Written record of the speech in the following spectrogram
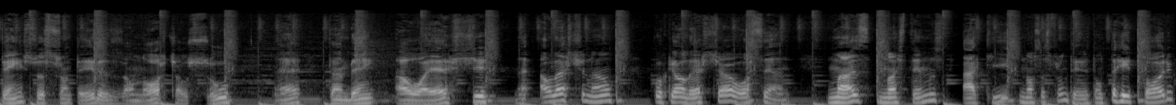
tem suas fronteiras ao norte, ao sul, né? também ao oeste. Né? Ao leste não, porque ao leste é o oceano. Mas nós temos aqui nossas fronteiras. Então, território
